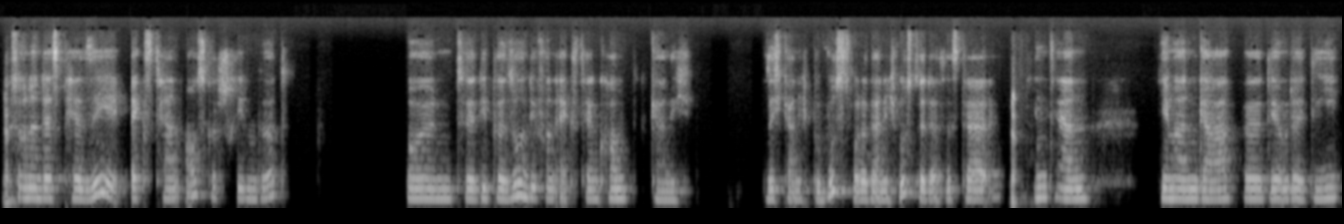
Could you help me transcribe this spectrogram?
ja. sondern dass per se extern ausgeschrieben wird und äh, die Person, die von extern kommt, gar nicht sich gar nicht bewusst oder gar nicht wusste, dass es da ja. intern jemanden gab, äh, der oder die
